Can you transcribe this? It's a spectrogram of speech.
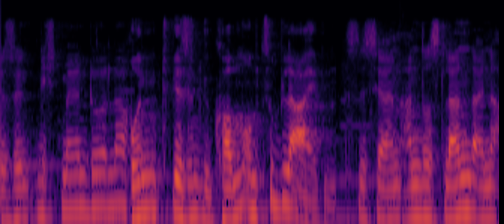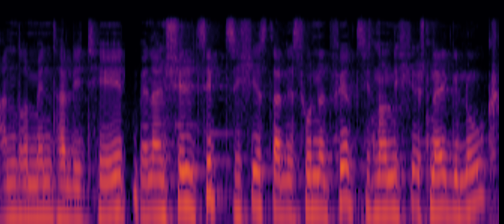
wir sind nicht mehr in Durlach. Und wir sind gekommen, um zu bleiben. Es ist ja ein anderes Land, eine andere Mentalität. Wenn ein Schild 70 ist, dann ist 140 noch nicht schnell genug.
